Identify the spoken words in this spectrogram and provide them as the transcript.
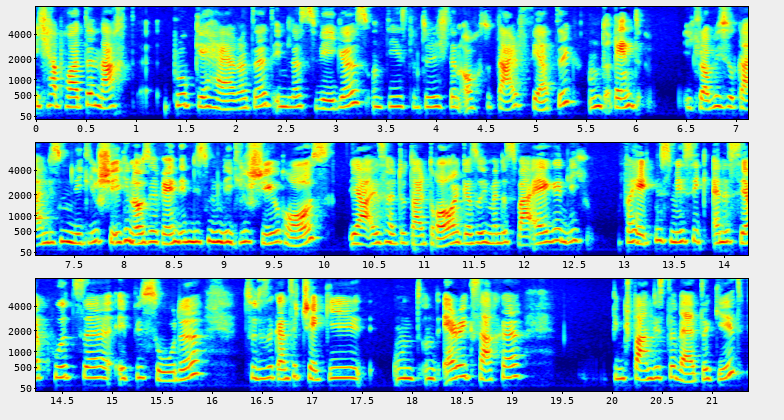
Ich habe heute Nacht Brooke geheiratet in Las Vegas und die ist natürlich dann auch total fertig und rennt, ich glaube, ich sogar in diesem Negligé, genau, sie rennt in diesem Negligé raus. Ja, ist halt total traurig. Also ich meine, das war eigentlich verhältnismäßig eine sehr kurze Episode zu dieser ganzen Jackie und, und Eric-Sache. Bin gespannt, wie es da weitergeht.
